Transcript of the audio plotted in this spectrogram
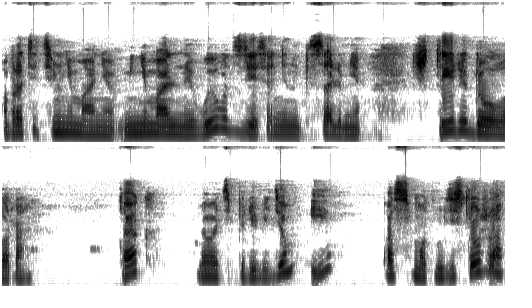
Обратите внимание, минимальный вывод здесь, они написали мне 4 доллара. Так, давайте переведем и посмотрим. Здесь тоже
